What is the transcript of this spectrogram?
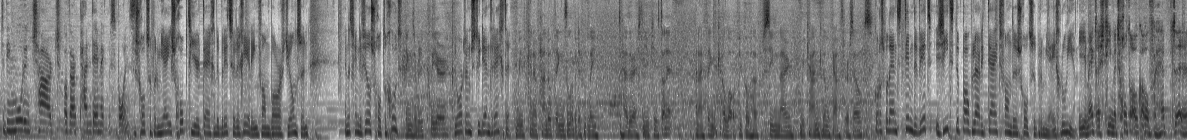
to be more in charge of our pandemic De response. Schotse premier schopt hier tegen de Britse regering van Boris Johnson. En dat vinden veel Schotten goed. Things are really clear. Je hoort een student rechten. We've kind of handled things a little bit differently how the rest of the UK has done it. And I think a lot of people have seen now we can kind of look after ourselves. Correspondent Tim de Wit ziet de populariteit van de Schotse premier groeien. Je merkt als je het hier met Schotten ook over hebt, eh,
